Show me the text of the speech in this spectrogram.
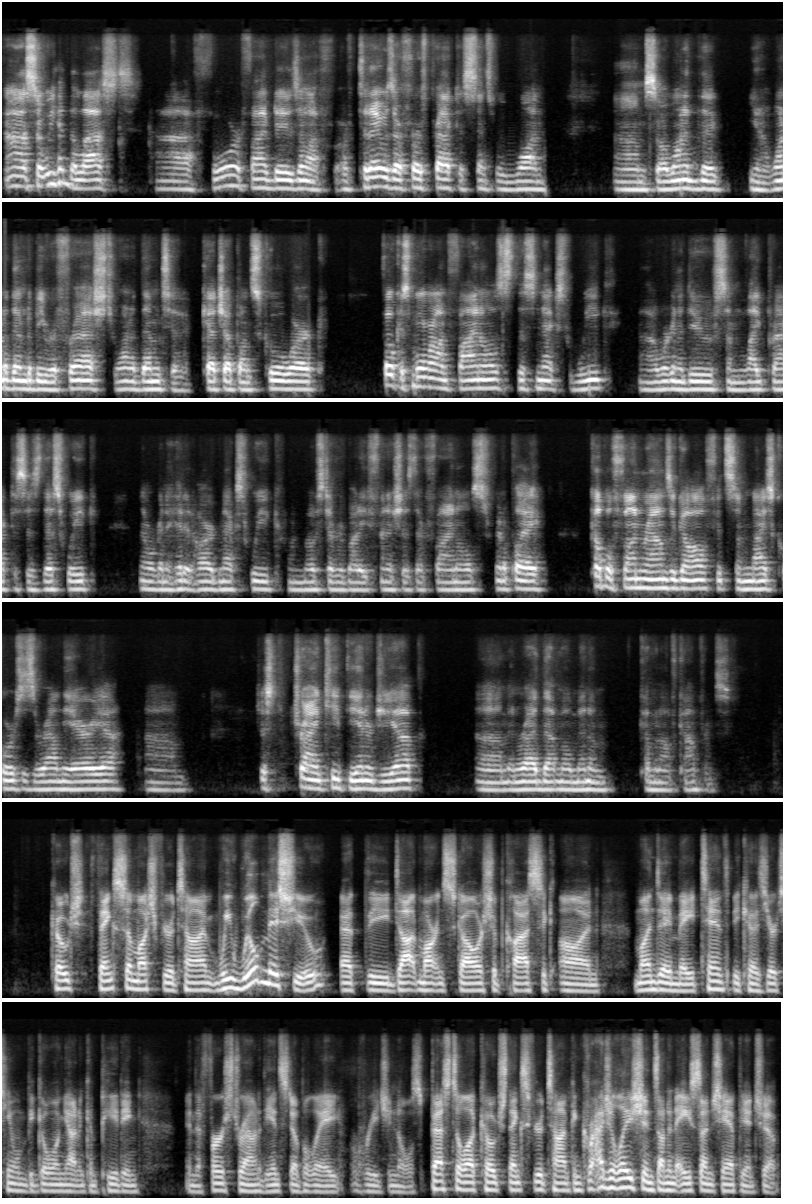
Uh, so we had the last uh, four or five days off. Today was our first practice since we won. Um, so I wanted the, you know, wanted them to be refreshed, wanted them to catch up on schoolwork, focus more on finals this next week. Uh, we're going to do some light practices this week. Then we're going to hit it hard next week when most everybody finishes their finals. We're going to play a couple fun rounds of golf at some nice courses around the area um, just try and keep the energy up um, and ride that momentum coming off conference. Coach, thanks so much for your time. We will miss you at the Dot Martin Scholarship Classic on Monday, May 10th, because your team will be going out and competing in the first round of the NCAA regionals. Best of luck, Coach. Thanks for your time. Congratulations on an ASUN championship.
